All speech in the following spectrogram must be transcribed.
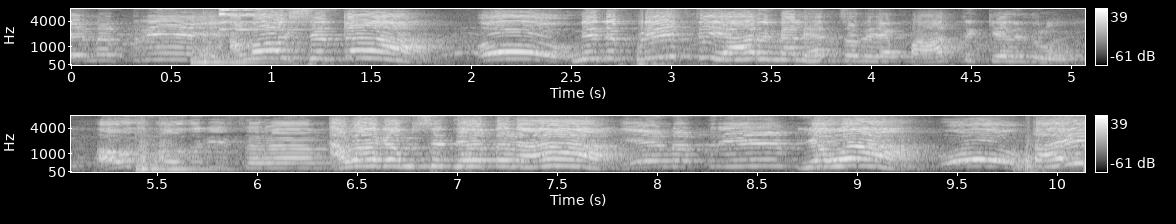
ಏನತ್ರಿ? ಅಮೋಘ ಸಿದ್ಧ! ಓ! ನಿನ್ನ ಪ್ರೀತಿ ಯಾರ ಮೇಲೆ ಹೆಚ್ಚದಯ್ಯಪ್ಪ ಅಂತ ಕೇಳಿದ್ರು. ಹೌದು ಹೌದ್ರಿ ಸರ. ಅವಾಗ ಅಂಸಿದ್ದ ಹೇಳ್ತಾನ ಏನತ್ರಿ? ಯವ್ವ ಓ! ತಾಯಿ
